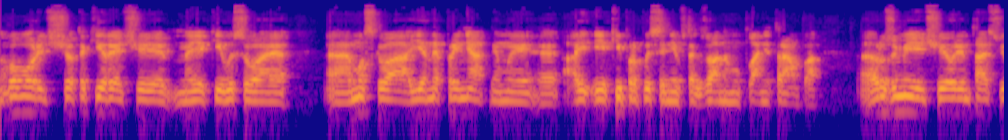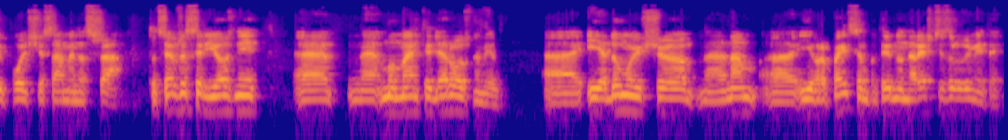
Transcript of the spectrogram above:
говорить, що такі речі, які висуває е, Москва, є неприйнятними, е, а які прописані в так званому плані Трампа, е, розуміючи орієнтацію Польщі саме на США, то це вже серйозні е, е, моменти для роздумів. Е, І я думаю, що е, нам, е, європейцям, потрібно нарешті зрозуміти.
